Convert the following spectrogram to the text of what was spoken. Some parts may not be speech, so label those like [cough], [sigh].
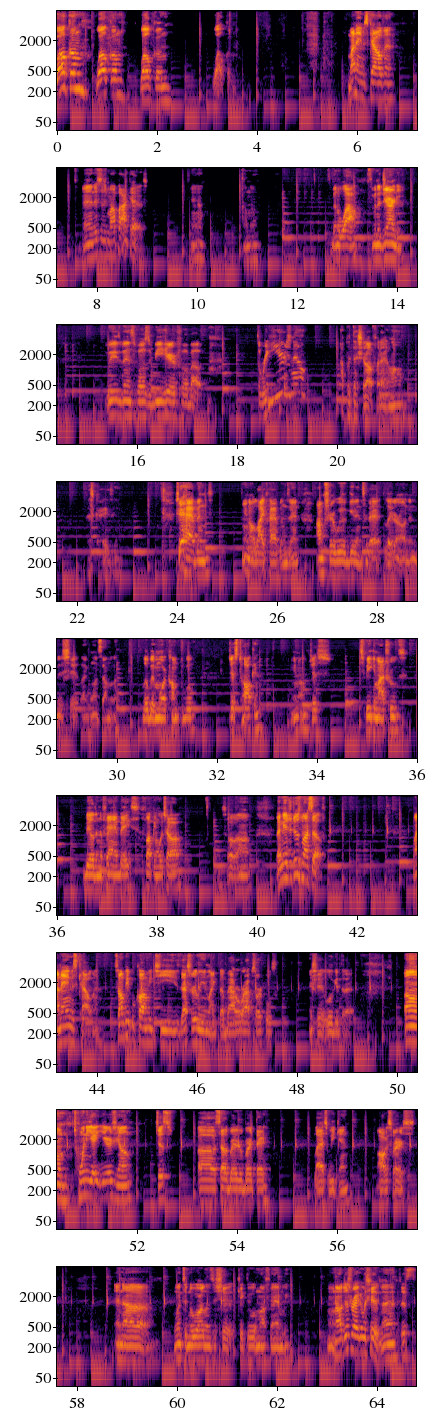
Welcome, welcome, welcome, welcome. My name is Calvin, and this is my podcast. Yeah, I know. It's been a while. It's been a journey. We've been supposed to be here for about three years now. I put that shit off for that long. That's crazy. Shit happens. You know, life happens, and I'm sure we'll get into that later on in this shit. Like once I'm a little bit more comfortable just talking, you know, just speaking my truth, building the fan base, fucking with y'all. So um, let me introduce myself. My name is Calvin. Some people call me Cheese. That's really in like the battle rap circles and shit. We'll get to that. Um, 28 years young. Just uh celebrated a birthday last weekend. August 1st. And uh went to New Orleans and shit, kicked it with my family. You know, just regular shit, man. Just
